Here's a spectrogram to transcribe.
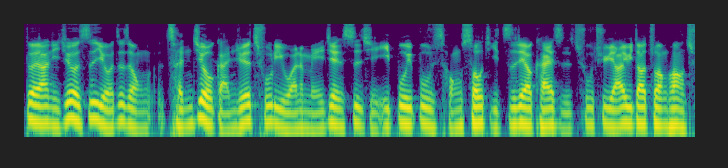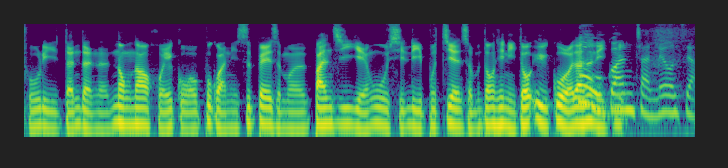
对啊，你就是有这种成就感，觉得处理完了每一件事情。一步一步从收集资料开始，出去啊，遇到状况处理等等的，弄到回国，不管你是被什么班机延误、行李不见，什么东西你都遇过了，但是你过关斩六将，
